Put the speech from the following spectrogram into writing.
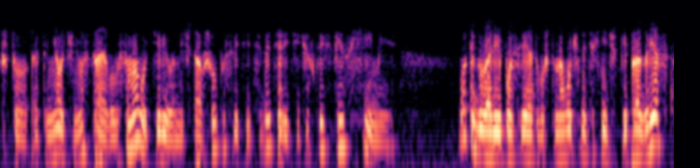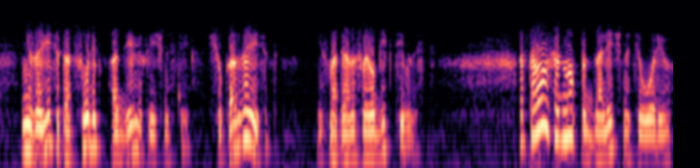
что это не очень устраивало самого Кирилла, мечтавшего посвятить себя теоретической физхимии. Вот и говори после этого, что научно-технический прогресс не зависит от судеб отдельных личностей. Еще как зависит, несмотря на свою объективность. Оставалось одно подналечь на теорию.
